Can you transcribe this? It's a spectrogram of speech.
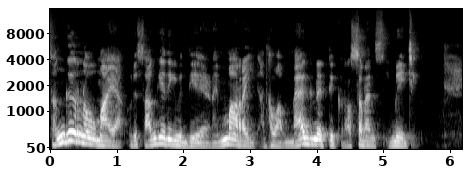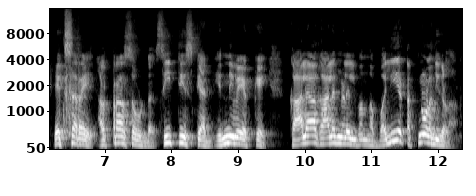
സങ്കീർണവുമായ ഒരു സാങ്കേതികവിദ്യയാണ് എം ആർ ഐ അഥവാ magnetic resonance imaging x ray ultrasound C T scan എന്നിവയൊക്കെ കാലാകാലങ്ങളിൽ വന്ന വലിയ ടെക്നോളജികളാണ്.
